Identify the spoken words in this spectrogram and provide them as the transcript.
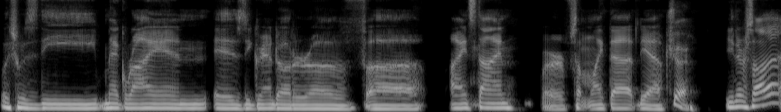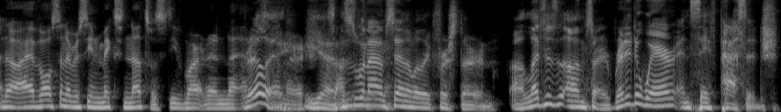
which was the Meg Ryan is the granddaughter of uh, Einstein or something like that. Yeah, Sure. You never saw that? No, I've also never seen Mixed Nuts with Steve Martin and Adam Really? Sandler. Yeah, Sounds this is when Adam intriguing. Sandler was like first starting. Uh, Legends. oh, I'm sorry, Ready to Wear and Safe Passage.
